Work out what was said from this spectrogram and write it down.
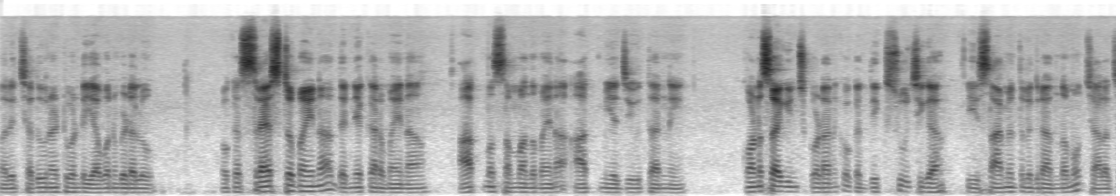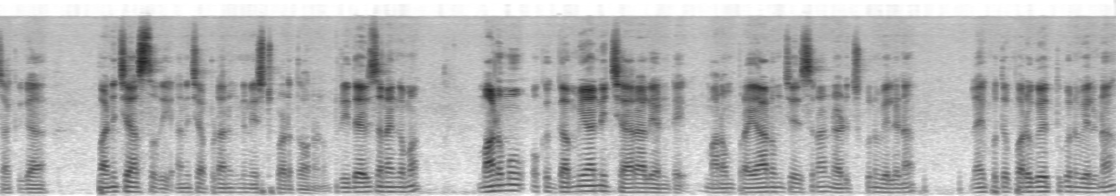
మరి చదివినటువంటి యవన బిడలు ఒక శ్రేష్టమైన ధన్యకరమైన ఆత్మ సంబంధమైన ఆత్మీయ జీవితాన్ని కొనసాగించుకోవడానికి ఒక దిక్సూచిగా ఈ సామెతల గ్రంథము చాలా చక్కగా పనిచేస్తుంది అని చెప్పడానికి నేను ఇష్టపడతా ఉన్నాను. ప్రియదైవసనంగమా మనము ఒక గమ్యాన్ని చేరాలి అంటే మనం ప్రయాణం చేసినా నడుచుకుని వెళ్ళినా లేకపోతే పరుగు ఎత్తుకుని వెళ్ళినా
